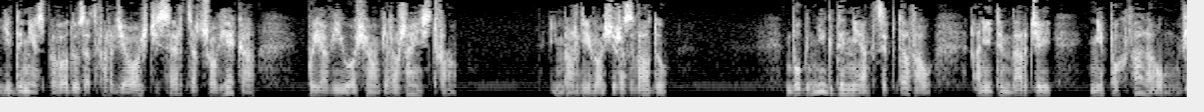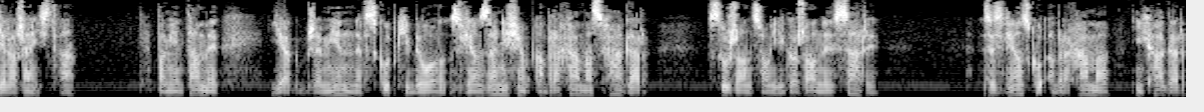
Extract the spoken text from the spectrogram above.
Jedynie z powodu zatwardziałości serca człowieka pojawiło się wielożeństwo i możliwość rozwodu. Bóg nigdy nie akceptował, ani tym bardziej nie pochwalał wielożeństwa. Pamiętamy, jak brzemienne w skutki było związanie się Abrahama z Hagar, służącą jego żony Sary. Ze związku Abrahama i Hagar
